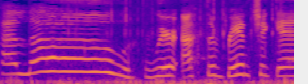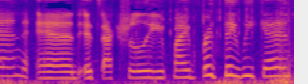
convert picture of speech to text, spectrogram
Hello! We're at the ranch again and it's actually my birthday weekend.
